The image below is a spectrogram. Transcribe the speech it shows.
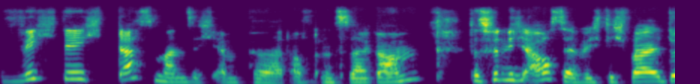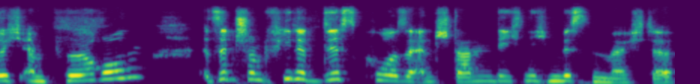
wichtig, dass man sich empört auf Instagram. Das finde ich auch sehr wichtig, weil durch Empörung sind schon viele Diskurse entstanden, die ich nicht missen möchte.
